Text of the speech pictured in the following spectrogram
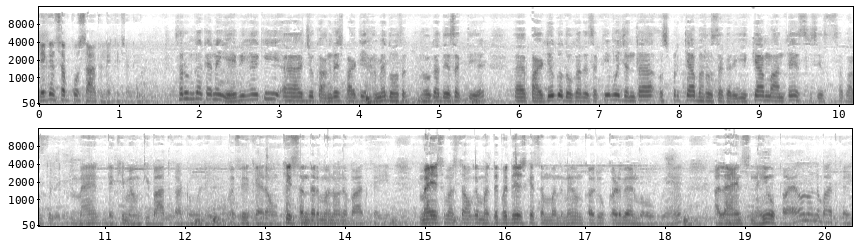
लेकिन सबको साथ लेके चले। सर, उनका कहना यह भी है कि जो कांग्रेस पार्टी हमें धोखा दे सकती है पार्टियों को धोखा दे सकती है, वो जनता उस पर क्या भरोसा करेगी? क्या मानते हैं इस सवाल को लेकर? मैं, देखिए, मैं उनकी बात काटूँगा नहीं। मैं फिर कह रहा हूँ, किस संदर्भ में उन्होंने बात कही मैं ये समझता हूँ कि मध्य प्रदेश के संबंध में उनका जो कड़वे अनुभव हुए हैं, अलायंस नहीं हो पाया, उन्होंने बात कही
